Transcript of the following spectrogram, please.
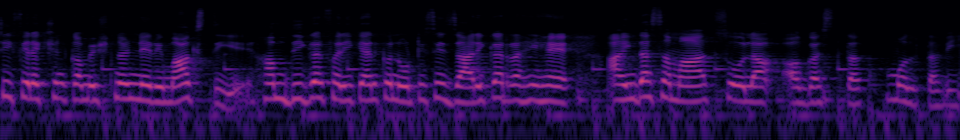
चीफ इलेक्शन कमिश्नर ने रिमार्क्स दिए। हम दीगर फरीकैन को नोटिस जारी कर रहे हैं। आइंदा समात 16 अगस्त तक मुलतवी।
